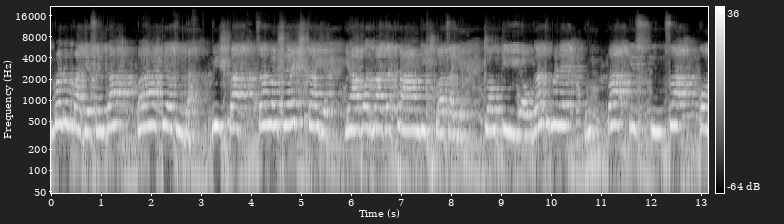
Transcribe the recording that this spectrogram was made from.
म्हणून माझे संविधान भारतीय सुद्धा विश्वास सर्वश्रेष्ठ आहे यावर माझा ठाम विश्वास आहे. चौथी एवढंच म्हणे. रुतबा इस इंसान को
